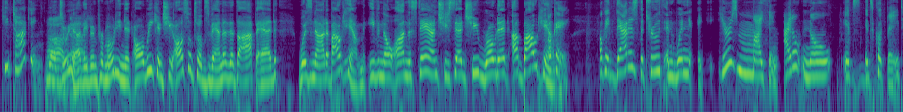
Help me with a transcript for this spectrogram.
keep talking? Well, Julia, they've been promoting it all week, and she also told Savannah that the op-ed was not about him, even though on the stand she said she wrote it about him. Okay. Okay, that is the truth. And when here's my thing. I don't know it's it's clickbait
